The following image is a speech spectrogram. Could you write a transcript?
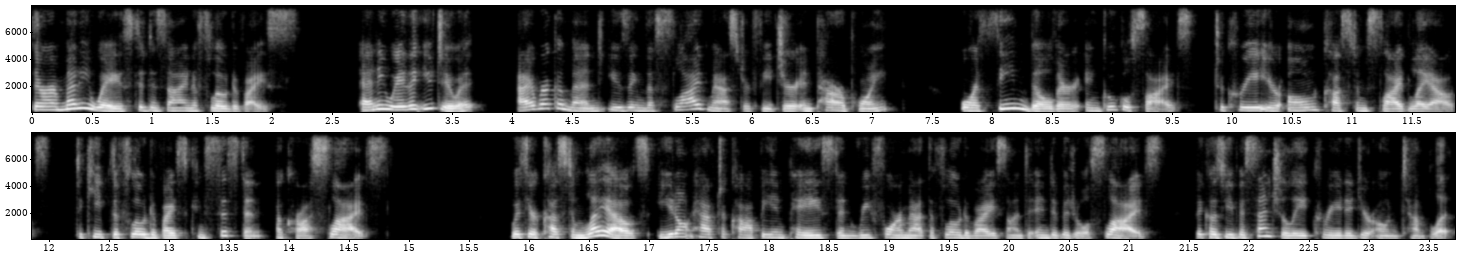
There are many ways to design a flow device. Any way that you do it, I recommend using the Slide Master feature in PowerPoint or Theme Builder in Google Slides to create your own custom slide layouts to keep the Flow device consistent across slides. With your custom layouts, you don't have to copy and paste and reformat the Flow device onto individual slides because you've essentially created your own template.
